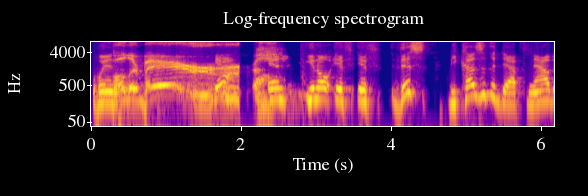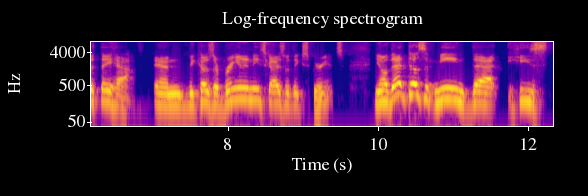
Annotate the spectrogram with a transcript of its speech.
when Polar bear. Yeah. and you know if if this because of the depth now that they have and because they're bringing in these guys with experience you know that doesn't mean that he's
